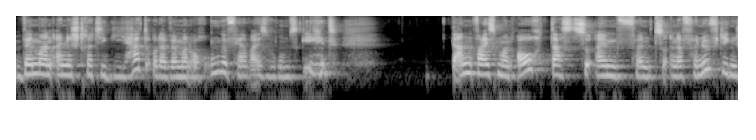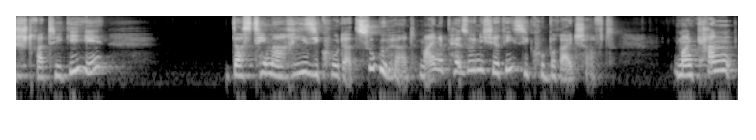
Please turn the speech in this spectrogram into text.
wenn man eine Strategie hat oder wenn man auch ungefähr weiß, worum es geht, dann weiß man auch, dass zu, einem, zu einer vernünftigen Strategie das Thema Risiko dazugehört. Meine persönliche Risikobereitschaft. Man kann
